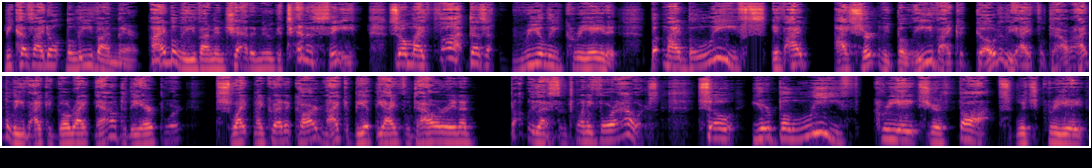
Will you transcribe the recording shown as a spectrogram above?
because I don't believe I'm there. I believe I'm in Chattanooga, Tennessee. So my thought doesn't really create it, but my beliefs, if I I certainly believe I could go to the Eiffel Tower. I believe I could go right now to the airport, swipe my credit card, and I could be at the Eiffel Tower in a probably less than 24 hours. So your belief creates your thoughts, which create,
